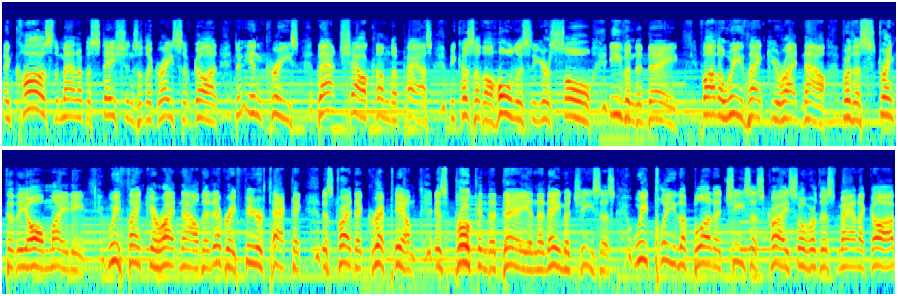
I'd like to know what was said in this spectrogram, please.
and cause the manifestations of the grace of God to increase. That shall come to pass because of the wholeness of your soul even today. Father, we thank you right now for the strength of the Almighty. We thank you right now that every fear tactic that's tried to grip him is broken today in the name of Jesus. We plead the blood of Jesus Christ over this man of God,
